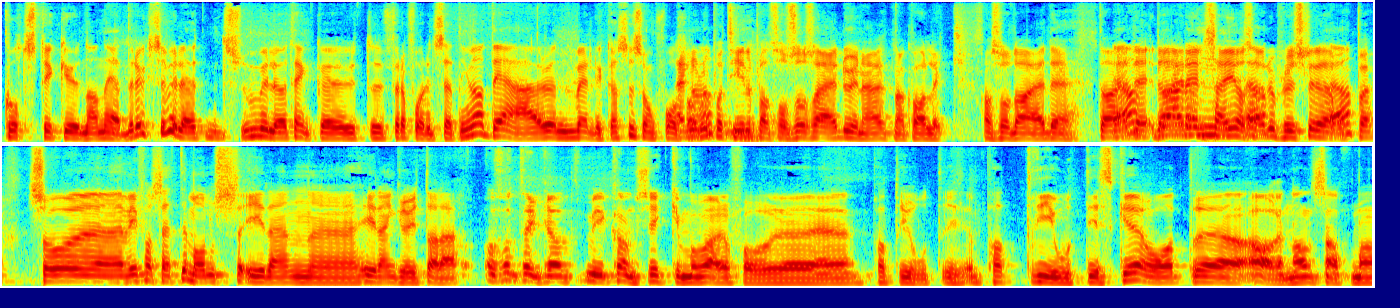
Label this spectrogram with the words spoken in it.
godt stykke unna nedrykk, så vil jeg, så vil jeg tenke ut fra forutsetningene at det er en vellykka sesong for du er på tiendeplass også, så er du i nærheten av kvalik. Altså, Da er det, da er Ja, det, da er det en er seier, så ja. er du plutselig der Ja. oppe. Så uh, vi får sette Mons i den, uh, i den gryta der. Og så tenker jeg at vi kanskje ikke må være for uh, patrioti- patriotiske, og at uh, Arendal snart må,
